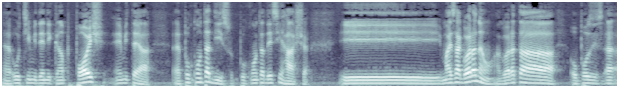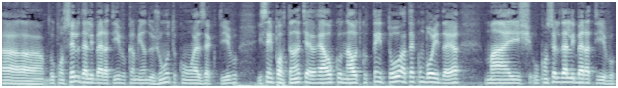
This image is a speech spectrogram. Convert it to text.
Uh, o time dentro de campo pós-MTA. Uh, por conta disso, por conta desse racha. E mas agora não, agora está o Conselho Deliberativo caminhando junto com o Executivo. Isso é importante, é, é algo que o Náutico tentou, até com boa ideia, mas o Conselho Deliberativo,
